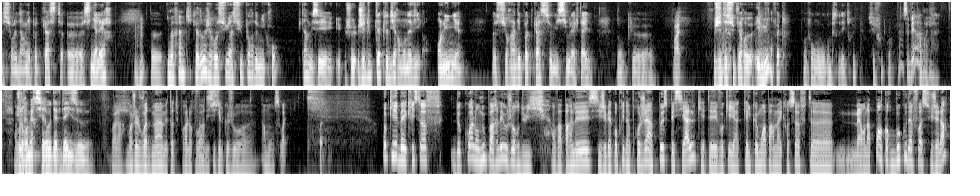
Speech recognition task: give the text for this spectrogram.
sur le dernier podcast Signalaire. Mhm. il m'a fait un petit cadeau. J'ai reçu un support de micro. Putain, mais c'est. J'ai dû peut-être le dire, à mon avis, en ligne, sur un des podcasts, celui-ci ou Lifestyle. Donc. ouais. J'étais super euh, ému en fait. Pour une fois, on voit comme ça des trucs. C'est fou quoi. Ah, c'est bien. bref. je le remercierai au Dev Days. Euh. Voilà, moi je le vois demain, mais toi tu pourras le revoir d'ici quelques jours euh, à Mons. Ouais. Ok, ben Christophe, de quoi allons-nous parler aujourd'hui? On va parler, si j'ai bien compris, d'un projet un peu spécial qui a été évoqué il y a quelques mois par Microsoft, mais on n'a pas encore beaucoup d'infos à ce sujet-là.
